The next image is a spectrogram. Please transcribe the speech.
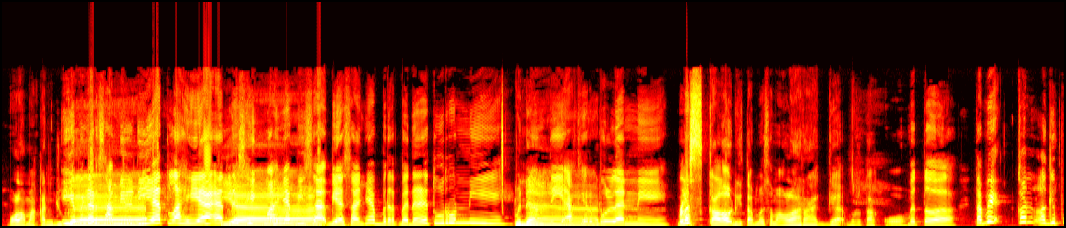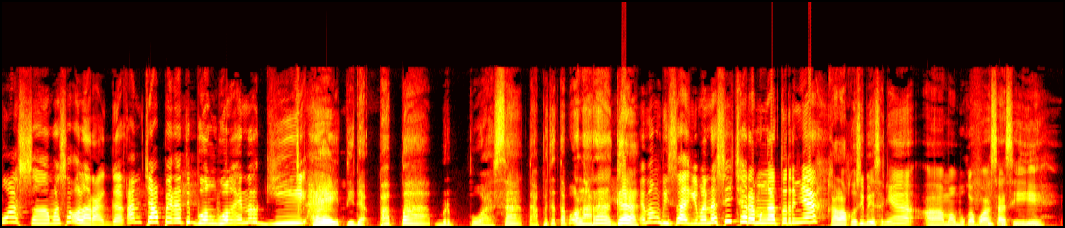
pola makan juga. Iya benar sambil diet lah ya At least Iya. hikmahnya bisa Biasanya berat badannya turun nih Benar. Nanti akhir bulan nih Plus kalau ditambah sama olahraga menurut aku. Betul Tapi kan lagi puasa Masa olahraga kan capek nanti buang-buang energi Hey, tidak apa-apa berpuasa tapi tetap olahraga. Emang bisa gimana sih cara mengaturnya? Kalau aku sih biasanya uh, mau buka puasa sih,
